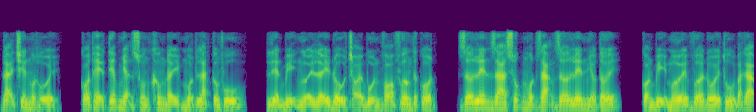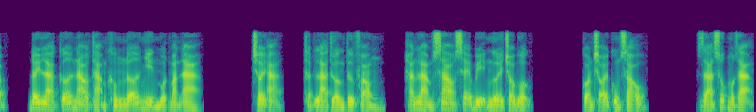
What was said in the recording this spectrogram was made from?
đại chiến một hồi, có thể tiếp nhận xuống không đầy một lát công phu, liền bị người lấy đổ trói bốn võ phương thức cột dơ lên ra xúc một dạng dơ lên nhiều tới, còn bị mới vừa đối thủ bắt gặp, đây là cỡ nào thảm không nỡ nhìn một màn a. Chơi ạ, thật là thường tử phong, hắn làm sao sẽ bị ngươi cho buộc? Còn trói cùng sáu. Gia súc một dạng.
